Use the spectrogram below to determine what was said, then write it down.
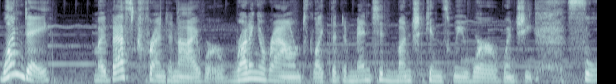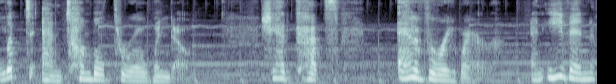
One day, my best friend and I were running around like the demented munchkins we were when she slipped and tumbled through a window. She had cuts everywhere, and even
